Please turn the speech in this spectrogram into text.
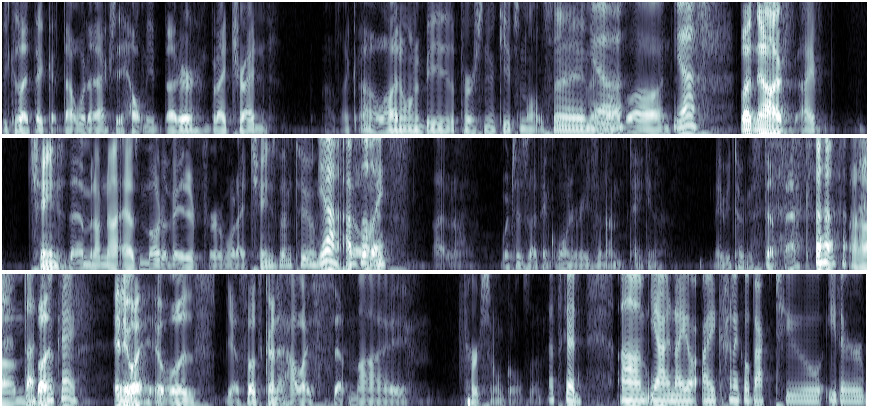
because I think that would have actually helped me better. But I tried. I was like, oh well, I don't want to be the person who keeps them all the same and blah blah. And, Yeah. but now I've I've changed them, and I'm not as motivated for what I changed them to. Yeah, So absolutely. I don't know, which is I think one reason I'm taking maybe took a step back. Um, That's but okay. Anyway, it was yeah. So that's kind of how I set my personal goals though. That's good. Um, yeah, and I I kind of go back to either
